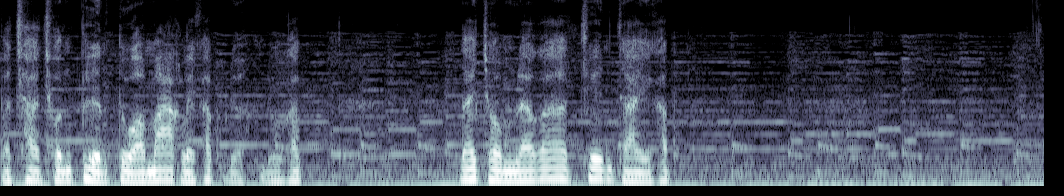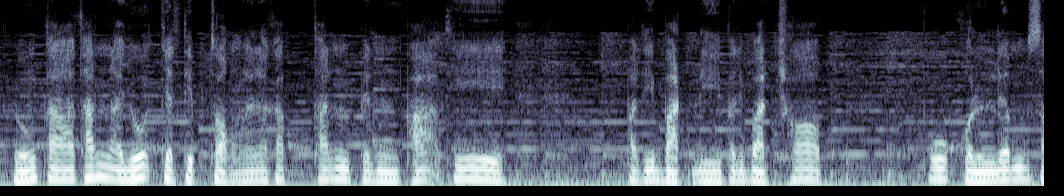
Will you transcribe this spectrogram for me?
ประชาชนตื่นตัวมากเลยครับเดี๋ยวดูครับ ได้ชมแล้วก็ชื่นใจครับ หลวงตาท่านอายุ 72 เลยนะครับ ท่านเป็นพระที่ปฏิบัติดีปฏิบัติชอบ ผู้คนเลื่อมใส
